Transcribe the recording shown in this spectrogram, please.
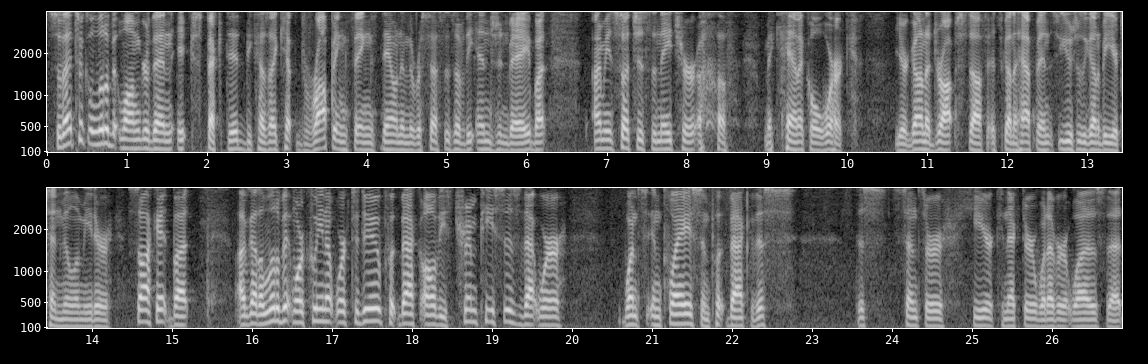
So that took a little bit longer than expected because I kept dropping things down in the recesses of the engine bay, but I mean, such is the nature of mechanical work. You're gonna drop stuff, it's gonna happen. It's usually gonna be your 10 millimeter socket, but I've got a little bit more cleanup work to do, put back all these trim pieces that were once in place and put back this this sensor here, connector, whatever it was that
